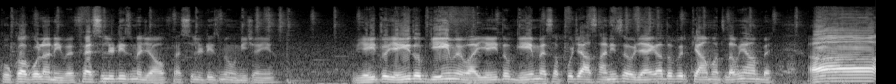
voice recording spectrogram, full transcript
कोका कोला नहीं भाई। फैसिलिटीज़ में जाओ। फैसिलिटीज़ में होनी चाहिए। यही तो यही तो गेम है भाई। यही तो गेम है। सब कुछ आसानी से हो जाएगा तो फिर क्या मतलब यहाँ पे? आ,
